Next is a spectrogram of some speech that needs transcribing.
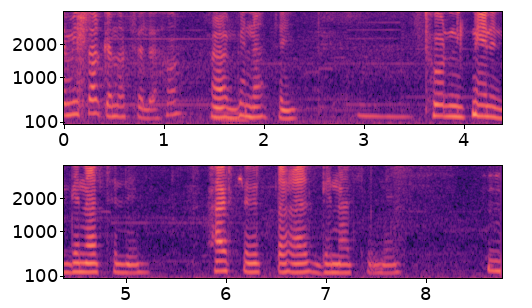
Հեմիսա գնացել է, հա։ Հա, գնացել։ Թորնիկները գնացել են։ Հարցը տղաս գնացել են։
